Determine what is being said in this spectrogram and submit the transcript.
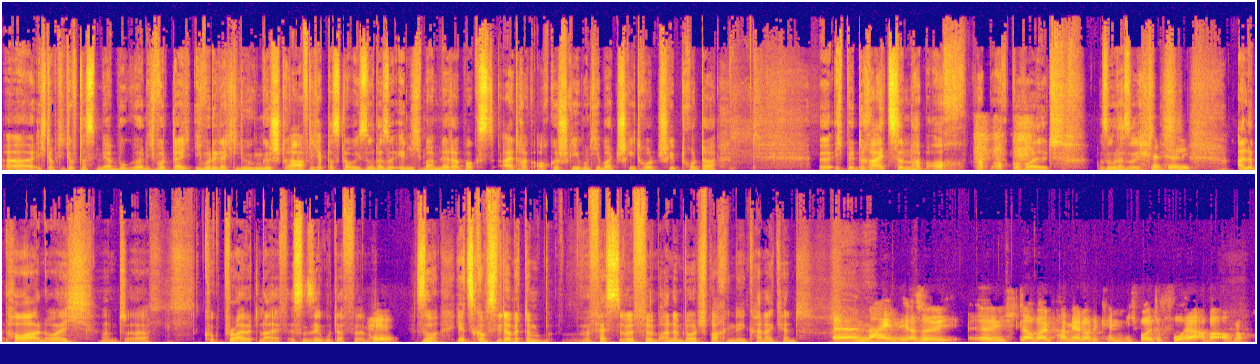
Äh, ich glaube, die dürfte das mehr berühren. Ich wurde gleich, ich wurde gleich Lügen gestraft. Ich habe das, glaube ich, so oder so ähnlich in meinem Letterbox-Eintrag auch geschrieben und jemand schrieb, schrieb drunter, äh, ich bin 13 und habe auch, hab auch geheult. So oder so. Natürlich. Alle Power an euch und äh, guckt Private Life, ist ein sehr guter Film. Hey. So, jetzt kommst du wieder mit einem Festivalfilm an, einem deutschsprachigen, den keiner kennt? Äh, nein, also äh, ich glaube, ein paar mehr Leute kennen. Ich wollte vorher aber auch noch,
